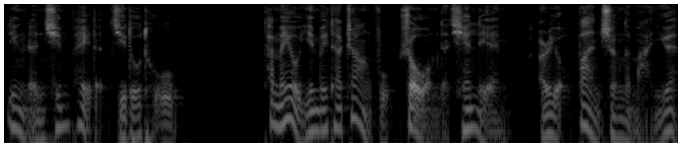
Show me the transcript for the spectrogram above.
令人钦佩的基督徒，她没有因为她丈夫受我们的牵连而有半生的埋怨。”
